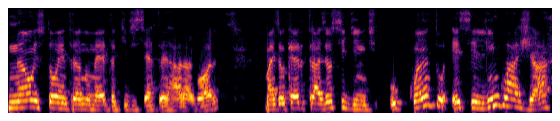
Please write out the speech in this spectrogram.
Não estou entrando no mérito aqui de certo ou errado agora, mas eu quero trazer o seguinte: o quanto esse linguajar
